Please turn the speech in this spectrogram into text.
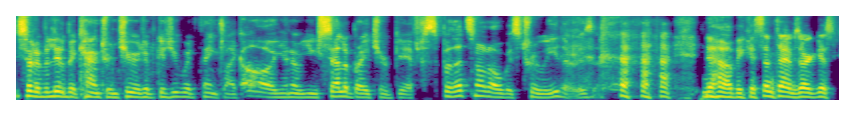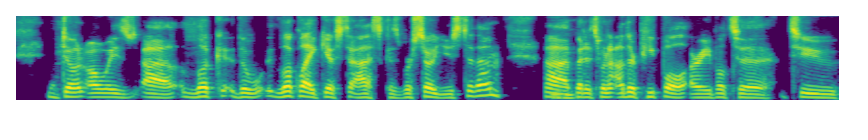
sort of a little bit counterintuitive because you would think, like, oh, you know, you celebrate your gifts, but that's not always true either, is it? no, because sometimes our gifts don't always uh, look the look like gifts to us because we're so used to them. Uh, mm-hmm. But it's when other people are able to to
